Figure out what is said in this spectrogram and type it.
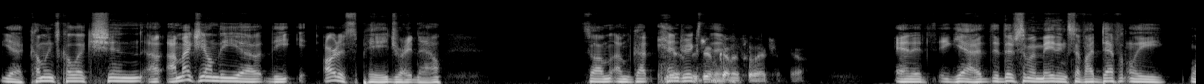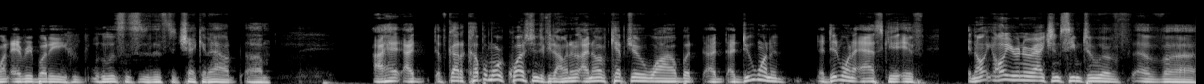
yeah, Cummins collection. Uh, I'm actually on the uh, the artist page right now. So I'm I'm got Hendrix Yeah, the Jim. Cummins collection. Yeah. and it's yeah, there's some amazing stuff. I definitely want everybody who, who listens to this to check it out. Um, I had I, I've got a couple more questions if you don't. I know, I know I've kept you a while, but I, I do want to I did want to ask you if and all, all your interactions seem to have of uh,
